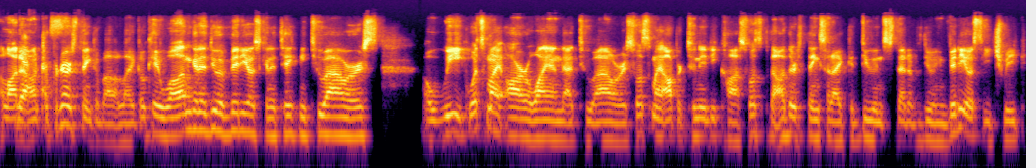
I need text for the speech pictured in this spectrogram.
A lot yes. of entrepreneurs think about like, okay, well, I'm going to do a video. It's going to take me two hours a week what's my roi on that two hours? What's my opportunity cost? What's the other things that i could do instead of doing videos each week?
